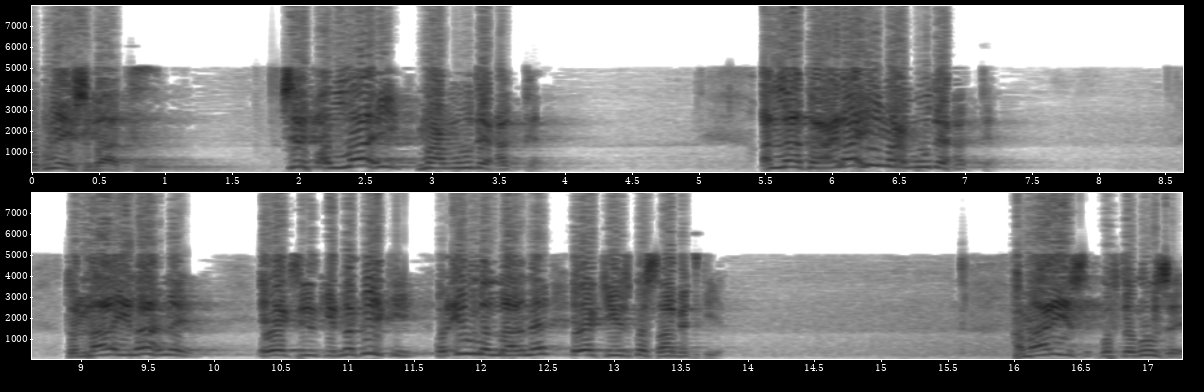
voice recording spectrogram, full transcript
رکنے اس بات۔ صرف اللہ ہی معبود حق ہے۔ اللہ تعالی ہی معبود حق ہے۔ تو لا الہ نے ایک چیز کی نفی کی اور ان اللہ نے ایک چیز کو ثابت کیا۔ ہماری اس گفتگو سے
